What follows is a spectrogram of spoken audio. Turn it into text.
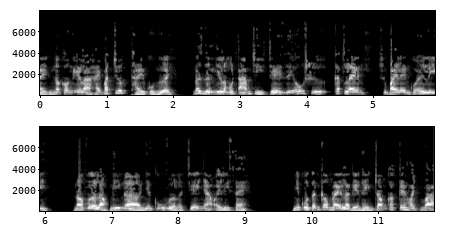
thầy nó có nghĩa là hãy bắt trước thầy của ngươi. Nó dường như là một ám chỉ chế giễu sự cắt lên, sự bay lên của Eli. Nó vừa là nghi ngờ nhưng cũng vừa là chế nhạo Elise. Những cuộc tấn công này là điển hình trong các kế hoạch và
